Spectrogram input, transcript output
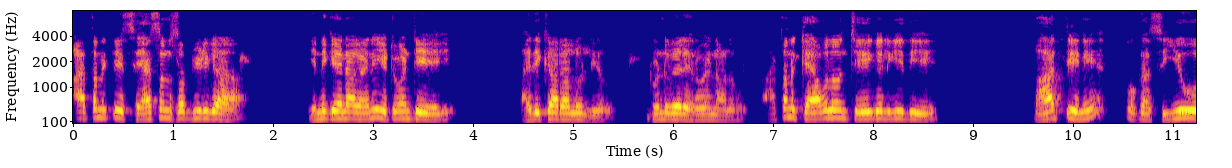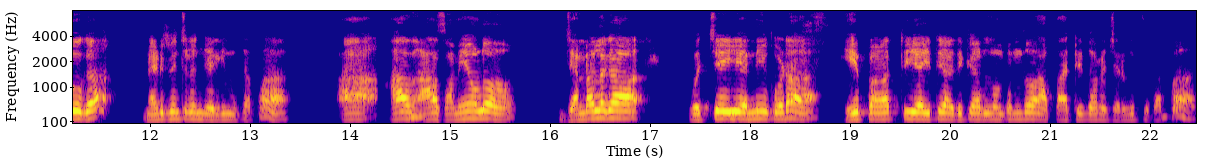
అతనికి శాసనసభ్యుడిగా ఎన్నికైనా కానీ ఎటువంటి అధికారాలు లేవు. రెండు వేల ఇరవై నాలుగు అతను కేవలం చేయగలిగేది పార్టీని ఒక సిఇఓగా నడిపించడం జరిగింది తప్ప ఆ- ఆ సమయంలో జనరల్గా వచ్చేవి అన్ని కూడా ఏ పార్టీ అయితే అధికారులు ఉంటుందో ఆ పార్టీ ద్వారా జరుగుతుంది తప్ప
